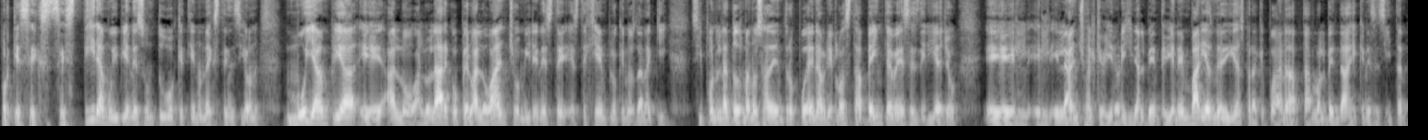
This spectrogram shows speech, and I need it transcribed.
porque se, estira muy bien. Es un tubo que tiene una extensión muy amplia eh, a, lo, a lo largo, pero a lo ancho, miren este, este ejemplo que nos dan aquí, si ponen las dos manos adentro pueden abrirlo hasta 20 veces, diría yo, el, el, ancho al que viene originalmente. Vienen varias medidas para que puedan adaptarlo al vendaje que necesitan,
